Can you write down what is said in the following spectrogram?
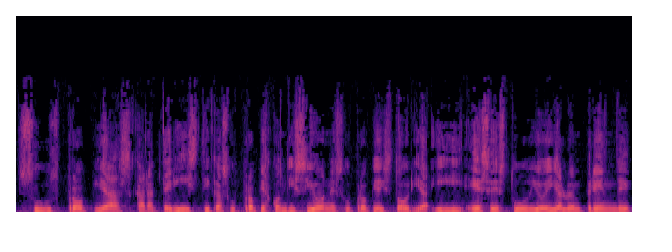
sus propias características, sus propias condiciones, su propia historia. Y ese estudio ella lo emprende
